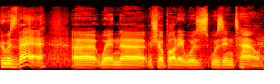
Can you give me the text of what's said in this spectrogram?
who was there uh, when uh, Michel Barnier was was in town.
